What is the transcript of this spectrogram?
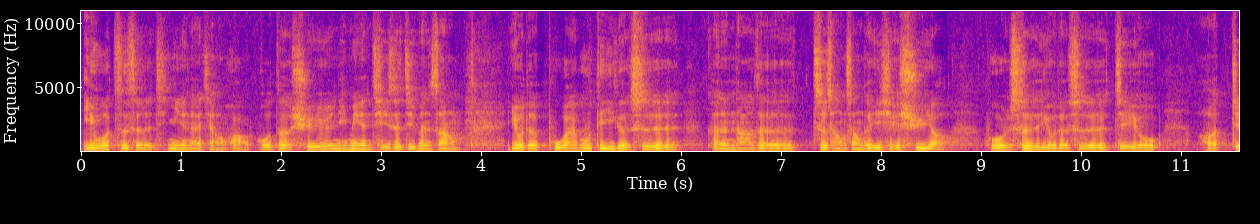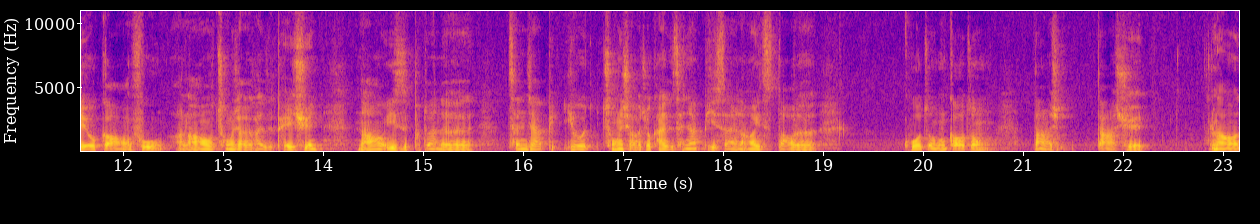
以我自身的经验来讲的话，我的学员里面其实基本上有的不外乎第一个是可能他的职场上的一些需要，或者是有的是借由啊借由高尔夫啊，然后从小就开始培训，然后一直不断的。参加比有从小就开始参加比赛，然后一直到了国中、高中、大学、大学，然后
